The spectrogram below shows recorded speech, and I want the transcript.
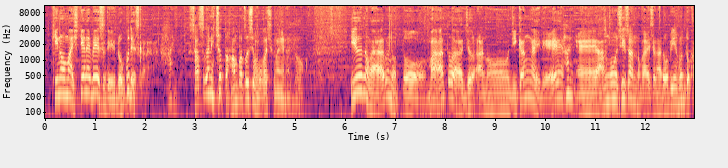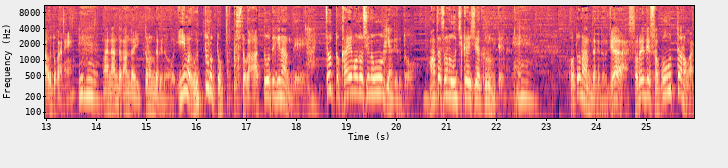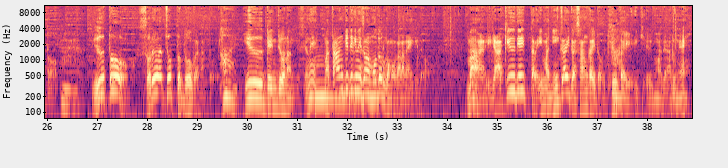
昨日まあ引け値ベースで6ですから。さすがにちょっと反発してもおかしくないなと。いうのがあるのと、まあ、あとはじょ、あのー、時間外で、はい、えー、暗号資産の会社がロビンフッド買うとかね、えー、まあ、なんだかんだ言っとるんだけど、今、売っとると人が圧倒的なんで、はい、ちょっと買い戻しの動きが出ると、またその打ち返しが来るみたいなね、えー、ことなんだけど、じゃあ、それでそこを打ったのかと、いうと、それはちょっとどうかなと。い。う現状なんですよね、はい、まあ、短期的にその戻るかもわからないけど、まあ、野球で言ったら今、2回か3回と9回まであるね、はい、い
